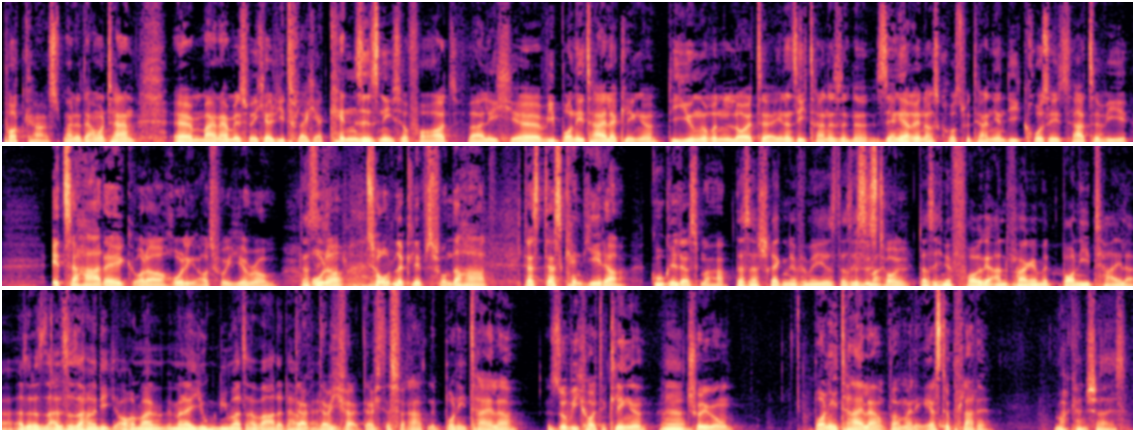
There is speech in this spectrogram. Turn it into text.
Podcast, meine Damen und Herren. Äh, mein Name ist Michael Dietz. Vielleicht erkennen Sie es nicht sofort, weil ich äh, wie Bonnie Tyler klinge. Die jüngeren Leute erinnern sich dran, es ist eine Sängerin aus Großbritannien, die große Hits hatte wie It's a Heartache oder Holding Out for a Hero das oder Total Eclipse from the Heart. Das, das kennt jeder. Google das mal. Das Erschreckende für mich ist, dass, das ich, ist mal, dass ich eine Folge anfange mit Bonnie Tyler. Also das sind alles so Sachen, die ich auch in, meinem, in meiner Jugend niemals erwartet habe. Darf, darf, ich, darf ich das verraten? Bonnie Tyler, so wie ich heute klinge, ja. Entschuldigung, Bonnie Tyler war meine erste Platte. Mach keinen Scheiß.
